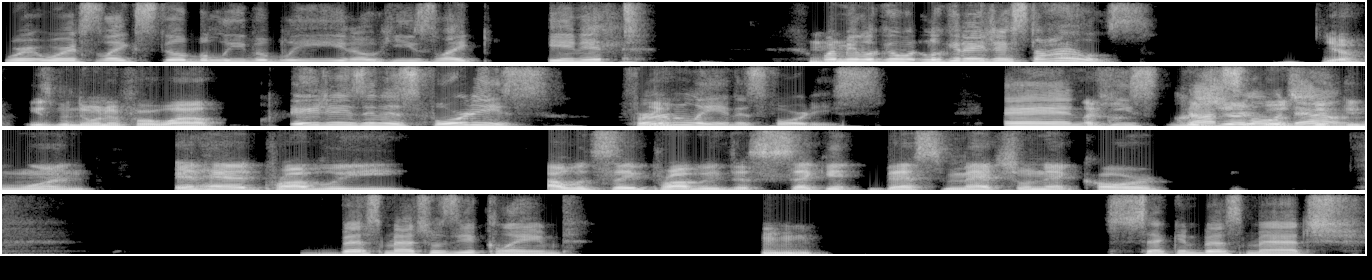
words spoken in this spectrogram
Where where it's like still believably, you know, he's like in it. Well, I Mhm. mean, look at what look at AJ Styles. Yeah. He's been doing it for a while. AJ's in his 40s, firmly in his 40s, and Like, he's Chris not Jericho slowing was down. 51 and had probably, I would say, probably the second best match on that card. Best match was the acclaimed. Mhm. second best match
